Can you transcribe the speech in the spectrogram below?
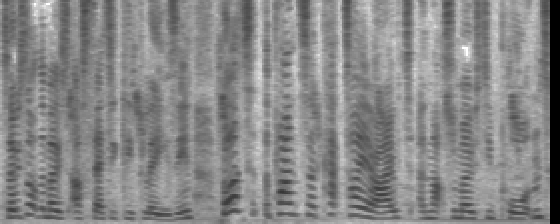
So it's not the most aesthetically pleasing but the plants are cacti are out and that's the most important.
